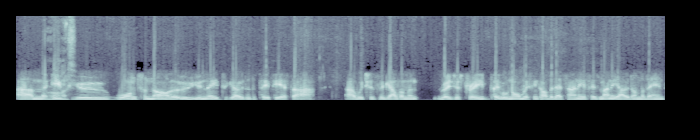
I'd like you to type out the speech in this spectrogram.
Um, right. If you want to know, you need to go to the PPSR uh, which is the government registry. People normally think, oh, but that's only if there's money owed on the van.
